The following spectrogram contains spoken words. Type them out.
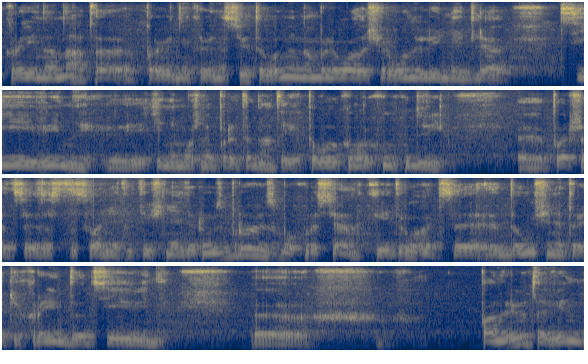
країни НАТО, провідні країни світу, вони намалювали червоні лінії для цієї війни, е, які не можна перетинати. Їх по великому рахунку дві. Е, Перше це застосування тактичної ядерної зброї з боку росіян, і друге це долучення третіх країн до цієї війни. Е, Пан Рюта він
